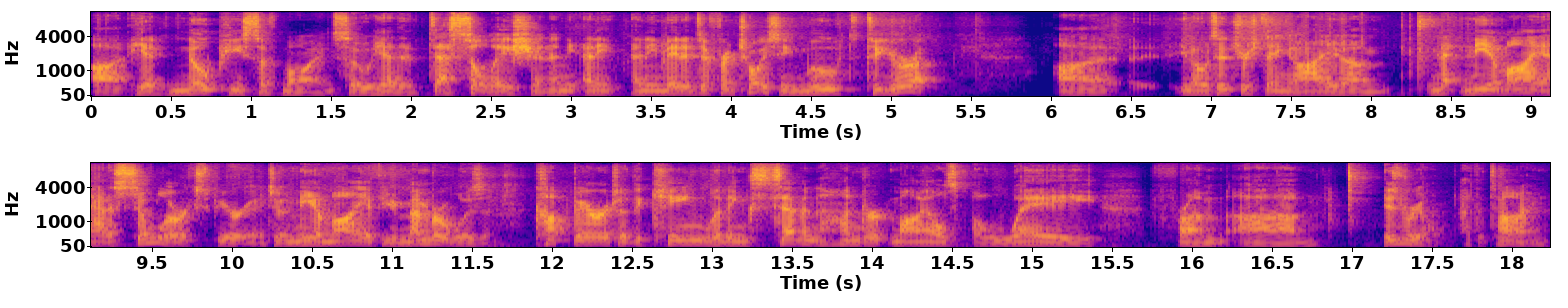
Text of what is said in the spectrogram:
Uh, he had no peace of mind. So he had a desolation and he, and, he, and he made a different choice. He moved to Europe uh, you know, it's interesting. I um, Nehemiah had a similar experience. You know, Nehemiah, if you remember, was a cupbearer to the king, living 700 miles away from um, Israel at the time.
